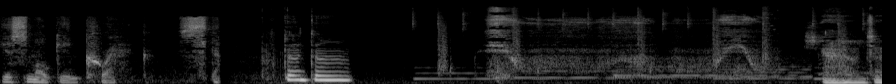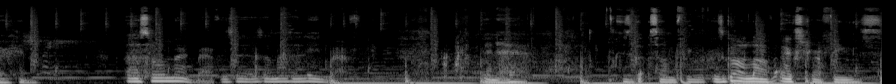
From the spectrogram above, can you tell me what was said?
You're smoking crack. Stop. dun, dun. Yeah, I'm joking. That's so mad, bruv. It's a, it's a Mazzoline, bruv. In here. It's got something, He's got a lot of extra things.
